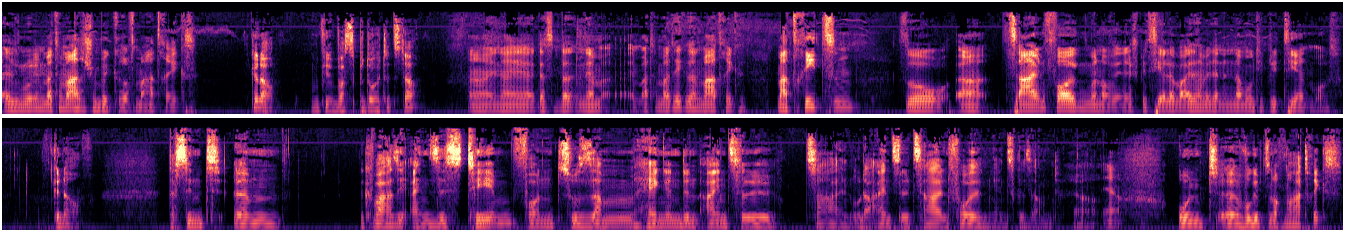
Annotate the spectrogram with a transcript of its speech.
also nur den mathematischen Begriff Matrix. Genau. Und wie, was bedeutet's da? Äh, in der, das, in der Mathematik sind Matrix, Matrizen so äh, Zahlenfolgen, die man auf eine spezielle Weise miteinander multiplizieren muss. Genau. Das sind ähm, quasi ein System von zusammenhängenden Einzelzahlen oder Einzelzahlenfolgen insgesamt. Ja. Ja. Und äh, wo gibt's noch Matrix?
